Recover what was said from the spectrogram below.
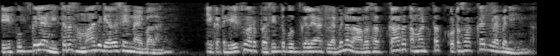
ඒ පුද්ගලයා නිතර සමාජ ගැවසෙන්නයි බලන්නේ. ඒකට හේතුව අර ප්‍රසිද්ධ පුද්ගලයාට ලැබෙන ලාභ සත්කාර Tamanටත් කොටසක් හරි ලැබෙන හින්දා.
